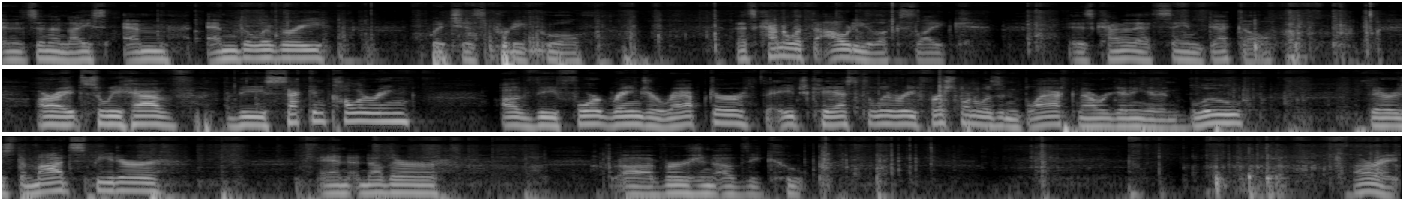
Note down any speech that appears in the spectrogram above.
And it's in a nice M, M delivery, which is pretty cool. That's kind of what the Audi looks like, is kind of that same deco. All right, so we have the second coloring of the Ford Ranger Raptor, the HKS delivery. First one was in black, now we're getting it in blue. There is the mod speeder and another uh, version of the coupe. All right,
